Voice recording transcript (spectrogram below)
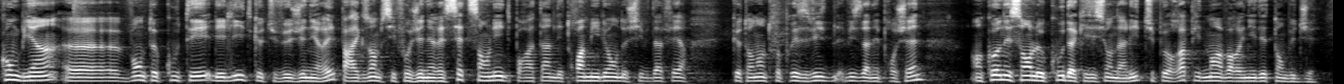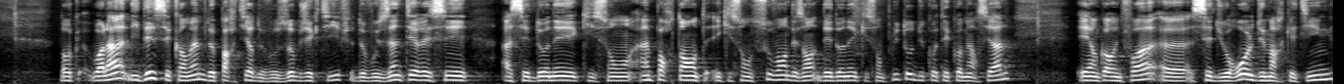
combien euh, vont te coûter les leads que tu veux générer. Par exemple, s'il faut générer 700 leads pour atteindre les 3 millions de chiffre d'affaires que ton entreprise vise l'année prochaine, en connaissant le coût d'acquisition d'un lead, tu peux rapidement avoir une idée de ton budget. Donc voilà, l'idée c'est quand même de partir de vos objectifs, de vous intéresser à ces données qui sont importantes et qui sont souvent des, données qui sont plutôt du côté commercial. Et encore une fois, euh, c'est du rôle du marketing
